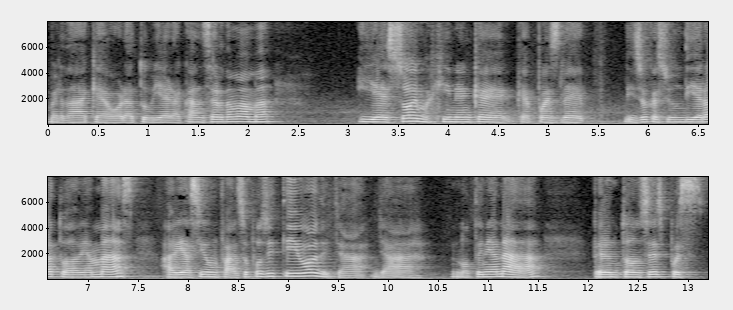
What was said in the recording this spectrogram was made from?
¿verdad?, que ahora tuviera cáncer de mama. Y eso, imaginen que, que pues le hizo que se hundiera todavía más, había sido un falso positivo, ya, ya no tenía nada, pero entonces pues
